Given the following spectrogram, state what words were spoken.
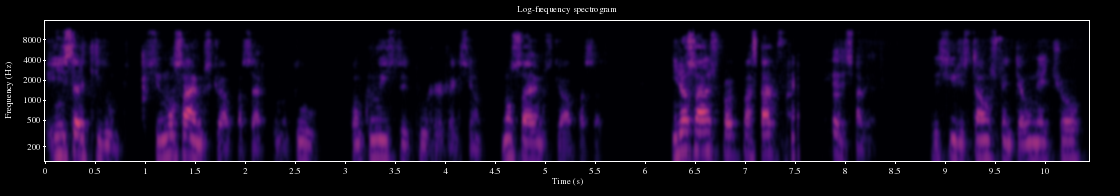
Incertidumbre. Si no sabemos qué va a pasar, como tú concluiste tu reflexión, no sabemos qué va a pasar. Y no sabemos qué va a pasar, de saber. Es decir, estamos frente a un hecho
